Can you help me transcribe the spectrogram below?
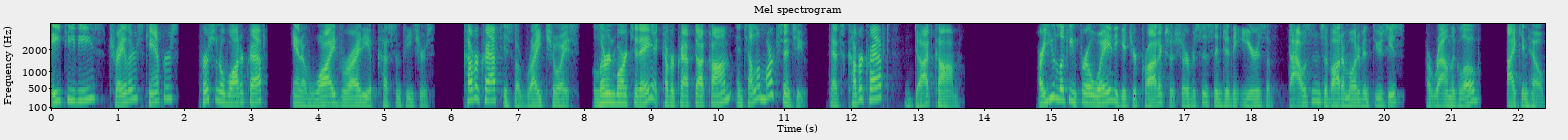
ATVs, trailers, campers, personal watercraft, and a wide variety of custom features. Covercraft is the right choice. Learn more today at covercraft.com and tell them Mark sent you. That's covercraft.com. Are you looking for a way to get your products or services into the ears of thousands of automotive enthusiasts around the globe? I can help.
